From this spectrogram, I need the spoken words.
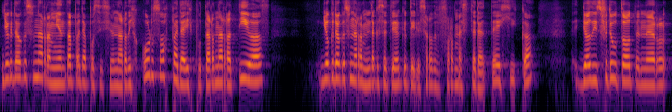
Yo creo que es una herramienta para posicionar discursos, para disputar narrativas. Yo creo que es una herramienta que se tiene que utilizar de forma estratégica. Yo disfruto tener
